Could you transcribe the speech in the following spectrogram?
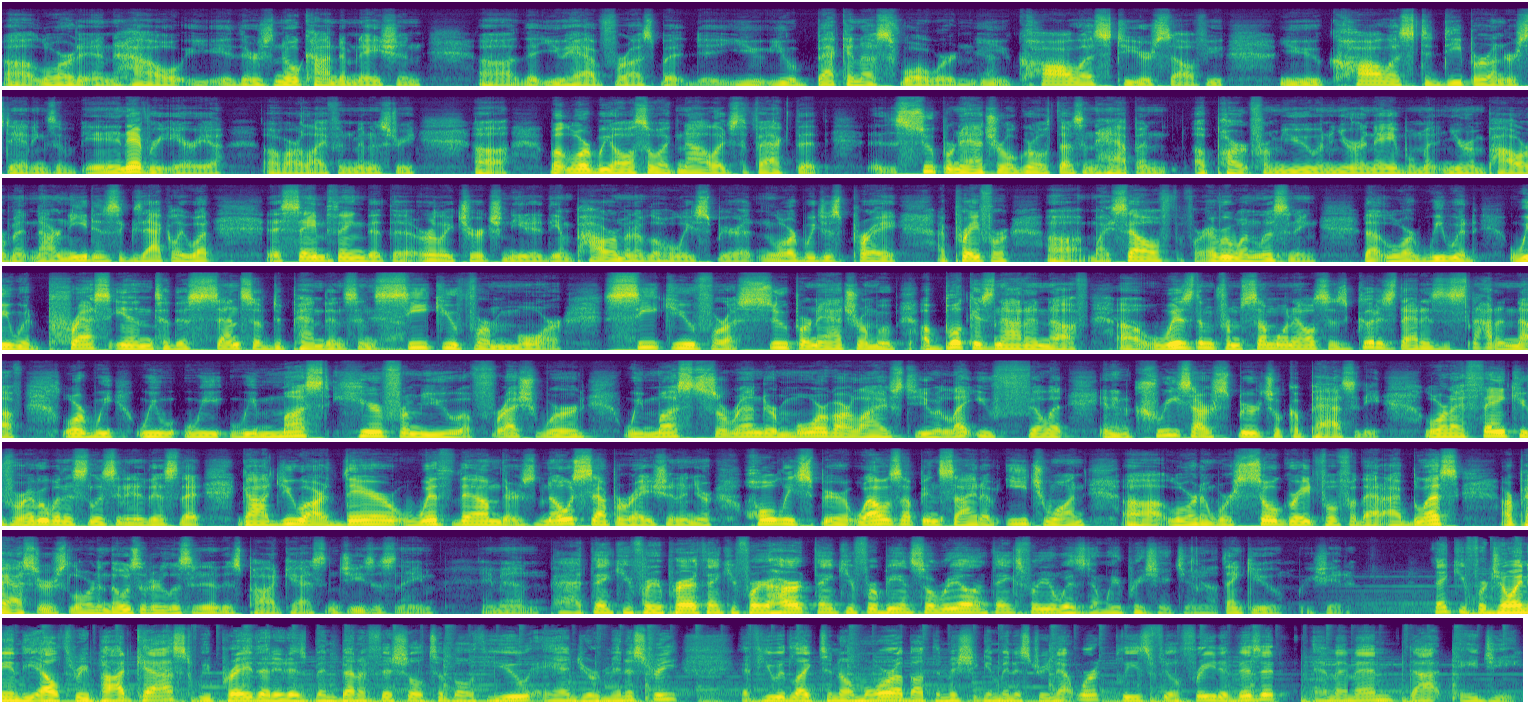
uh, Lord, and how y- there's no condemnation uh, that you have for us, but you you beckon us forward. You call us to yourself. You you call us to deeper understandings of in every area of our life and ministry. Uh, but Lord, we also acknowledge the fact that supernatural growth doesn't happen apart from you and your enablement and your empowerment. And our need is exactly what the same thing that the early church needed the empowerment of the Holy Spirit. And Lord, we just pray. I pray for uh, myself, for everyone listening, that Lord, we would we would press into this sense of dependence and seek you for more, seek you for a supernatural move. A book is not enough. Uh, wisdom from someone else, as good as that is, it's not enough. Lord, we we we we must hear from you a fresh word. We must surrender more of our lives to you and let you fill it and increase our spiritual capacity. Lord, I thank you for everyone that's listening to this that God, you are there with them. There's no separation, and your Holy Spirit wells up inside of each one, uh, Lord, and we're so grateful for that. I bless our pastors, Lord, and those that are listening to this podcast in Jesus' name. Amen. Pat, thank you for your prayer. Thank you for your heart. Thank you for being so real. And thanks for your wisdom. We appreciate you. Yeah, thank you. Appreciate it. Thank you for joining the L3 podcast. We pray that it has been beneficial to both you and your ministry. If you would like to know more about the Michigan Ministry Network, please feel free to visit mmn.ag.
